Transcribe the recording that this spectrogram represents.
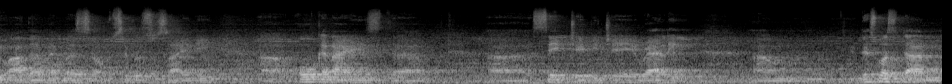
few other members of civil society uh, organized uh, uh, Save JBJ rally. Um, this was done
